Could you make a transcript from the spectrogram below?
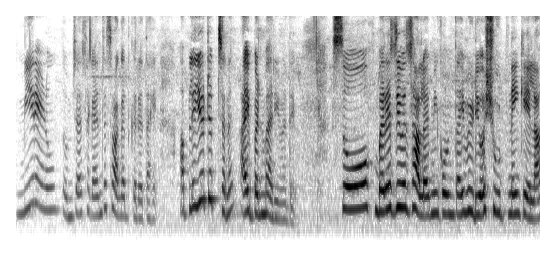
मी रेणू तुमच्या सगळ्यांचं स्वागत करत आहे आपले यूट्यूब चॅनल आई पण भारीमध्ये. सो बरेच दिवस झालं मी कोणताही व्हिडिओ शूट नाही केला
